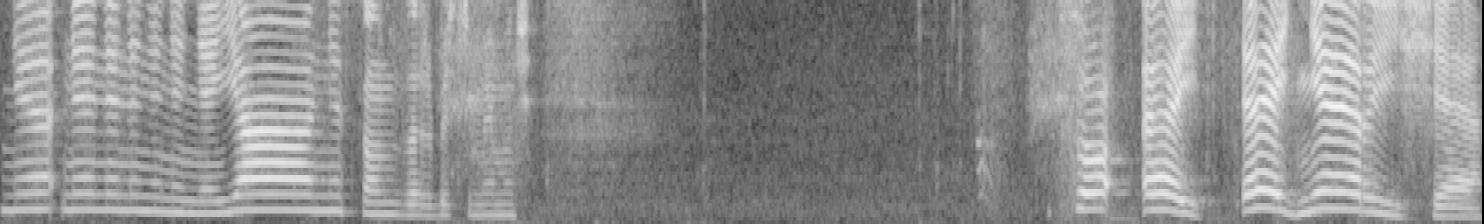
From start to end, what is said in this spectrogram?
nie, nie, nie, nie, nie, nie, nie. Ja nie sądzę, żebyście mnie musieli. Co? Ej, ej, nie ryj się.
